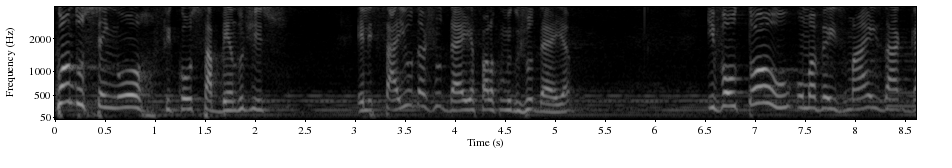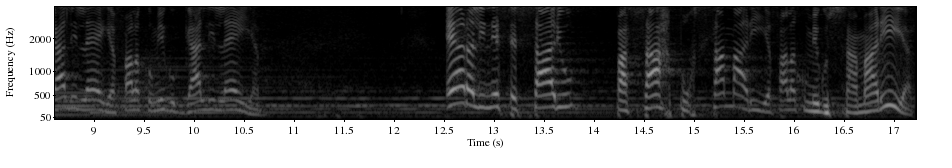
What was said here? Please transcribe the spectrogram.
Quando o Senhor ficou sabendo disso, ele saiu da Judéia, fala comigo, Judéia, e voltou uma vez mais a Galiléia, fala comigo, Galiléia. Era-lhe necessário passar por Samaria, fala comigo, Samaria.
